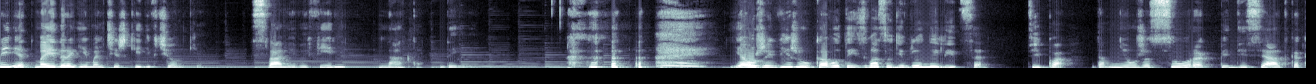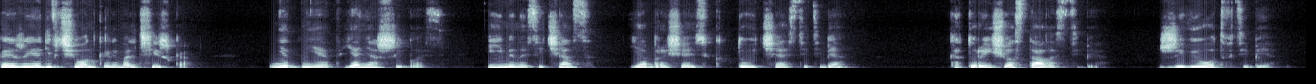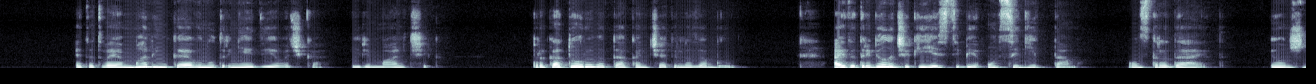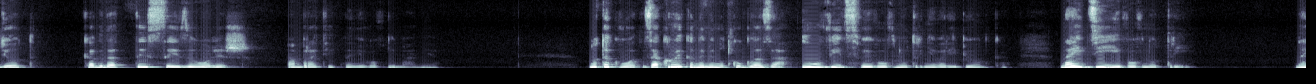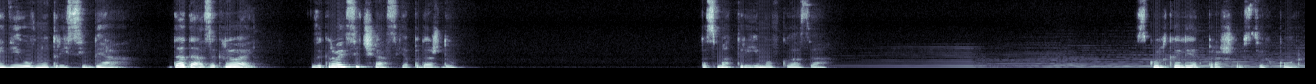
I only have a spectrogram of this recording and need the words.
Привет, мои дорогие мальчишки и девчонки! С вами в эфире Ната Дэви. Я уже вижу у кого-то из вас удивленные лица. Типа, да мне уже 40, 50, какая же я девчонка или мальчишка? Нет-нет, я не ошиблась. И именно сейчас я обращаюсь к той части тебя, которая еще осталась тебе, живет в тебе. Это твоя маленькая внутренняя девочка или мальчик, про которого ты окончательно забыл. А этот ребеночек есть тебе, он сидит там, он страдает, и он ждет, когда ты соизволишь обратить на него внимание. Ну так вот, закрой-ка на минутку глаза и увидь своего внутреннего ребенка. Найди его внутри. Найди его внутри себя. Да-да, закрывай. Закрывай сейчас, я подожду. Посмотри ему в глаза. Сколько лет прошло с тех пор,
